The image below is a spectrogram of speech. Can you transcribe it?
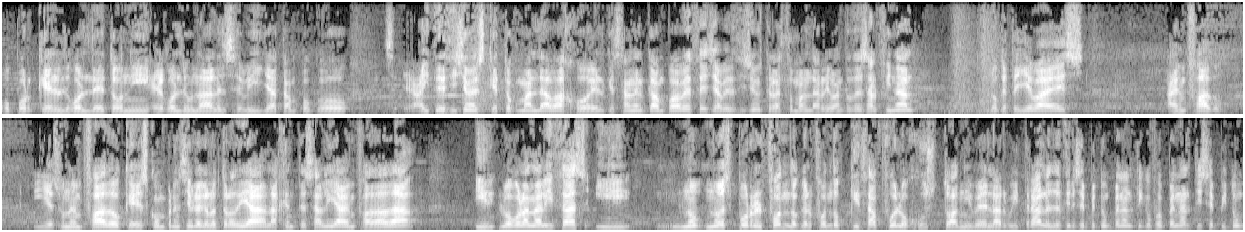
o porque el gol de Tony, el gol de Unal en Sevilla tampoco hay decisiones que toca mal de abajo el que está en el campo a veces y hay decisiones que las toman de arriba. Entonces, al final, lo que te lleva es a enfado. Y es un enfado que es comprensible que el otro día la gente salía enfadada y luego lo analizas y no, no es por el fondo, que el fondo quizá fue lo justo a nivel arbitral. Es decir, se pitó un penalti que fue penalti se pitó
